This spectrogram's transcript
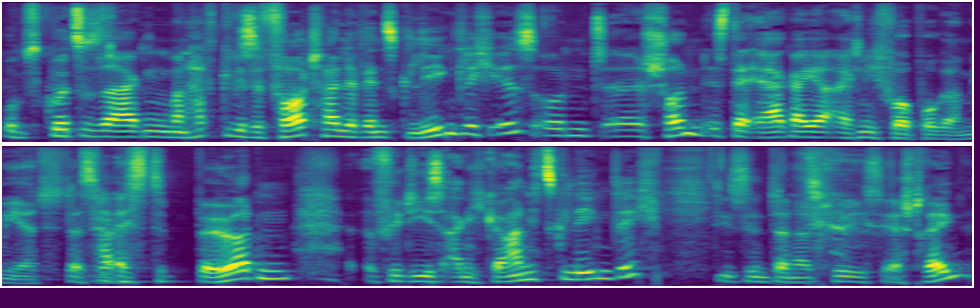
um es kurz zu sagen, man hat gewisse Vorteile, wenn es gelegentlich ist und äh, schon ist der Ärger ja eigentlich vorprogrammiert. Das ja. heißt, Behörden, für die ist eigentlich gar nichts gelegentlich, die sind dann natürlich sehr streng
